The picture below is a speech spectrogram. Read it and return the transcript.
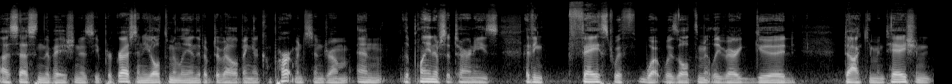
assessing the patient as he progressed. And he ultimately ended up developing a compartment syndrome. And the plaintiff's attorneys, I think, faced with what was ultimately very good documentation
